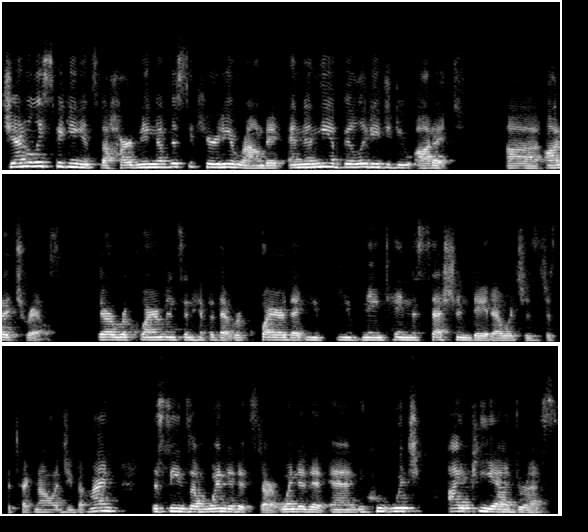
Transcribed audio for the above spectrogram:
generally speaking, it's the hardening of the security around it and then the ability to do audit, uh, audit trails there are requirements in HIPAA that require that you, you maintain the session data, which is just the technology behind the scenes of when did it start, when did it end, who, which IP address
